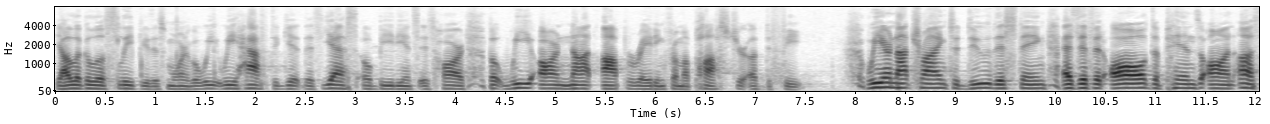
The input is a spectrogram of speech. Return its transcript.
Y'all look a little sleepy this morning, but we, we have to get this. Yes, obedience is hard, but we are not operating from a posture of defeat. We are not trying to do this thing as if it all depends on us.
